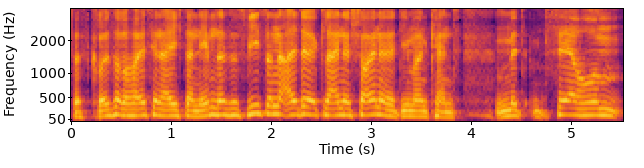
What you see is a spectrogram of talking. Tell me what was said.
das größere Häuschen eigentlich daneben. Das ist wie so eine alte kleine Scheune, die man kennt, mit sehr hohem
